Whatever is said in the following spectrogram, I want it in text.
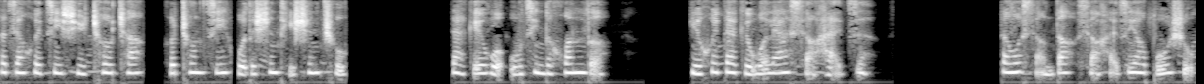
他将会继续抽插和冲击我的身体深处，带给我无尽的欢乐，也会带给我俩小孩子。当我想到小孩子要哺乳，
